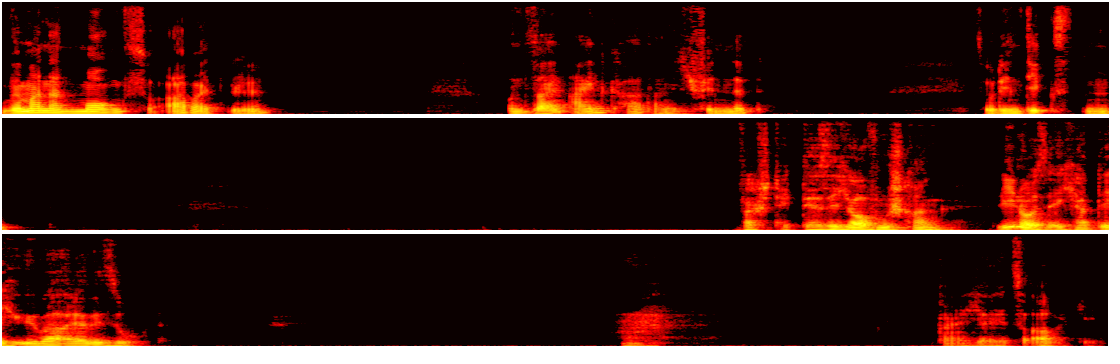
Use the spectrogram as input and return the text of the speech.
Und wenn man dann morgens zur Arbeit will und seinen einen Kater nicht findet, so den dicksten, versteckt er sich auf dem Schrank. Linus, ich hab dich überall gesucht. Hm. Kann ich ja jetzt zur Arbeit gehen.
